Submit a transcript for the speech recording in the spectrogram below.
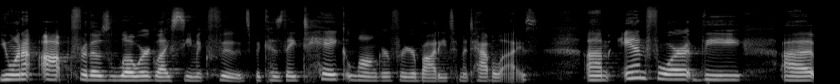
you want to opt for those lower glycemic foods because they take longer for your body to metabolize. Um, and for the uh,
